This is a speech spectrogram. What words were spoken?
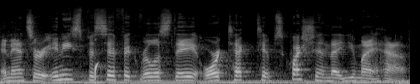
and answer any specific real estate or tech tips question that you might have.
